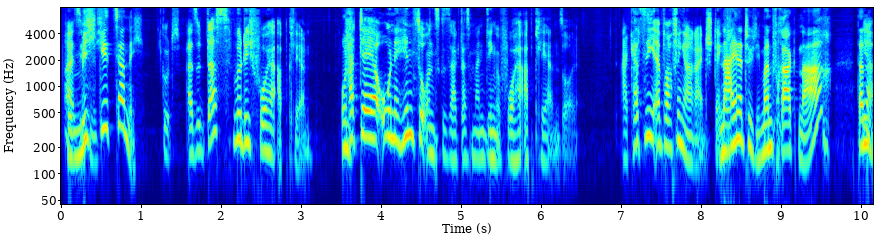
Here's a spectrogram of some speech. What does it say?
Für mich geht's ja nicht. Gut, also das würde ich vorher abklären. Und hat der ja ohnehin zu uns gesagt, dass man Dinge vorher abklären soll. Da kannst du nicht einfach Finger reinstecken. Nein, natürlich nicht. Man fragt nach, dann Ja.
